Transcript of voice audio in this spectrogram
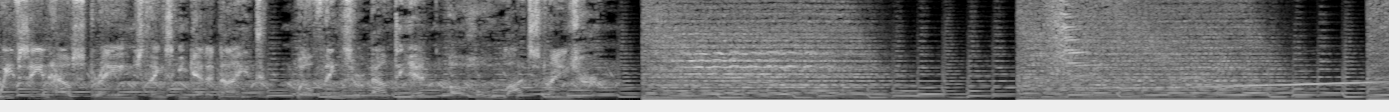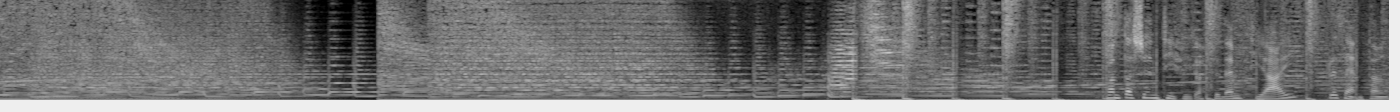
We've seen how strange things can get at night. Well, things are about to get a whole lot stranger. Fantascientificast ed MTI presentano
